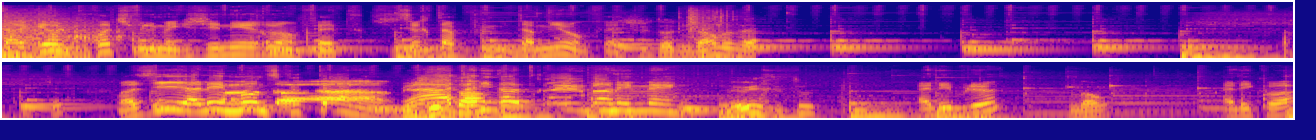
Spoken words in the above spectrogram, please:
ta gueule, pourquoi tu fais le mec généreux en fait? Je suis sûr que t'as plus... t'as mieux en fait. Je lui donne une arme verte. Vas-y, allez, montre ce que t'as là Mais Ah, t'as une autre air dans les mains Mais oui, c'est tout. Elle est bleue? Non. Elle est quoi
